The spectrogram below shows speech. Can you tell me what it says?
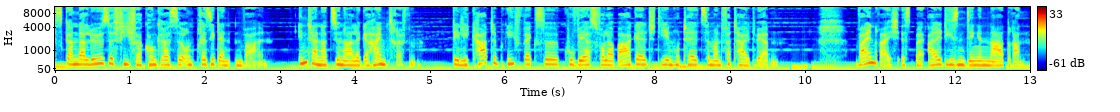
Skandalöse FIFA-Kongresse und Präsidentenwahlen, internationale Geheimtreffen, delikate Briefwechsel, Kuverts voller Bargeld, die in Hotelzimmern verteilt werden. Weinreich ist bei all diesen Dingen nah dran.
